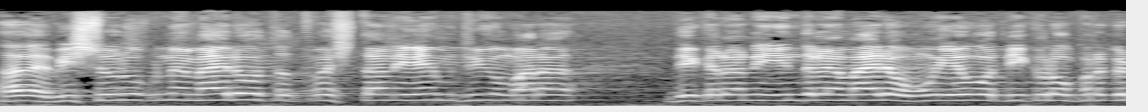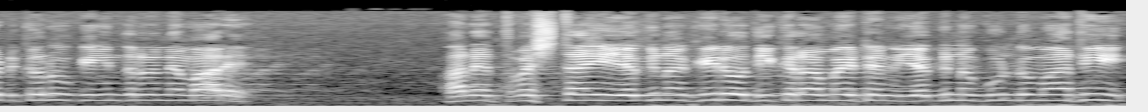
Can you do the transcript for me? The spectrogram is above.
હવે વિશ્વરૂપને માર્યો તો ત્વષ્ટાને એમ થયું, મારા દીકરાને ઇન્દ્રને માર્યો, હું એવો દીકરો પ્રગટ કરું કે ઇન્દ્રને મારે. અને ત્વષ્ટાએ યજ્ઞ કર્યો, દીકરા માટે યજ્ઞ કુંડમાંથી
